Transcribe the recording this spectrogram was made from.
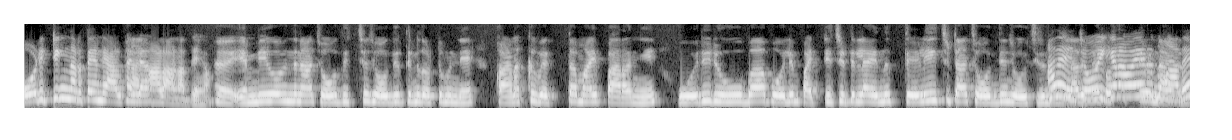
ഓഡിറ്റിംഗ് നടത്തേണ്ട ആൾക്കാർ ആളാണ് അദ്ദേഹം. എം വി ഗോവിന്ദൻ ആ ചോദിച്ച ചോദ്യത്തിന് തൊട്ട് മുന്നേ കണക്ക് വ്യക്തമായി പറഞ്ഞ് ഒരു രൂപ പോലും പറ്റിച്ചിട്ടില്ല എന്ന് തെളിയിച്ചിട്ട് ആ ചോദ്യം ചോദിച്ചിരുന്നു. അതെ ചോദിക്കണമായിരുന്നു. അതെ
